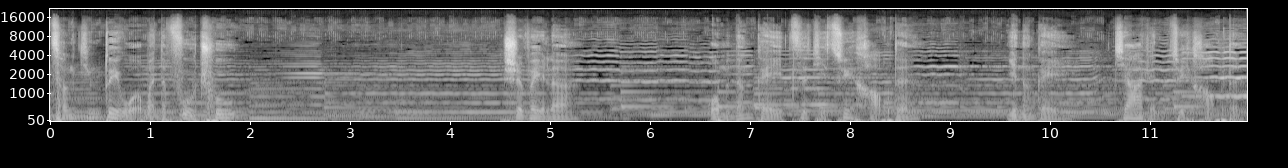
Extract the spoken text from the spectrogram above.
曾经对我们的付出，是为了我们能给自己最好的，也能给家人最好的。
